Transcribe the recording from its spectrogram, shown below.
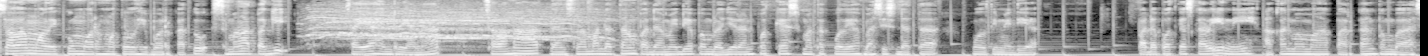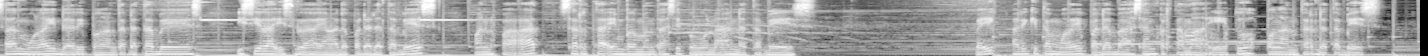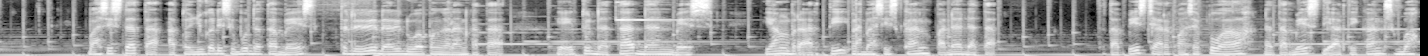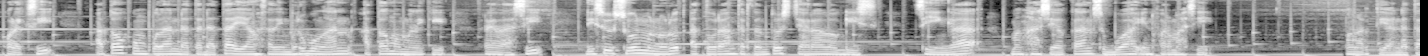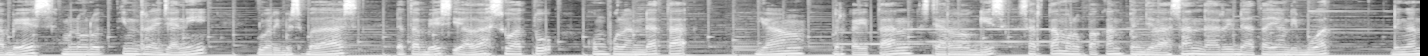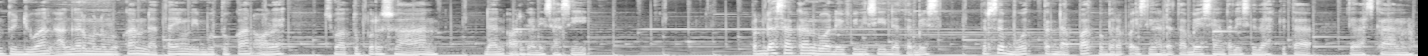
Assalamualaikum warahmatullahi wabarakatuh. Semangat pagi. Saya Hendriana. Salam hangat dan selamat datang pada media pembelajaran podcast mata kuliah basis data multimedia. Pada podcast kali ini akan memaparkan pembahasan mulai dari pengantar database, istilah-istilah yang ada pada database, manfaat, serta implementasi penggunaan database. Baik, mari kita mulai pada bahasan pertama yaitu pengantar database. Basis data atau juga disebut database terdiri dari dua penggalan kata, yaitu data dan base, yang berarti berbasiskan pada data. Tetapi secara konseptual, database diartikan sebuah koleksi atau kumpulan data-data yang saling berhubungan atau memiliki relasi disusun menurut aturan tertentu secara logis, sehingga menghasilkan sebuah informasi. Pengertian database menurut Indrajani 2011, database ialah suatu kumpulan data yang berkaitan secara logis serta merupakan penjelasan dari data yang dibuat dengan tujuan agar menemukan data yang dibutuhkan oleh suatu perusahaan dan organisasi. Berdasarkan dua definisi database tersebut, terdapat beberapa istilah database yang tadi sudah kita jelaskan.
